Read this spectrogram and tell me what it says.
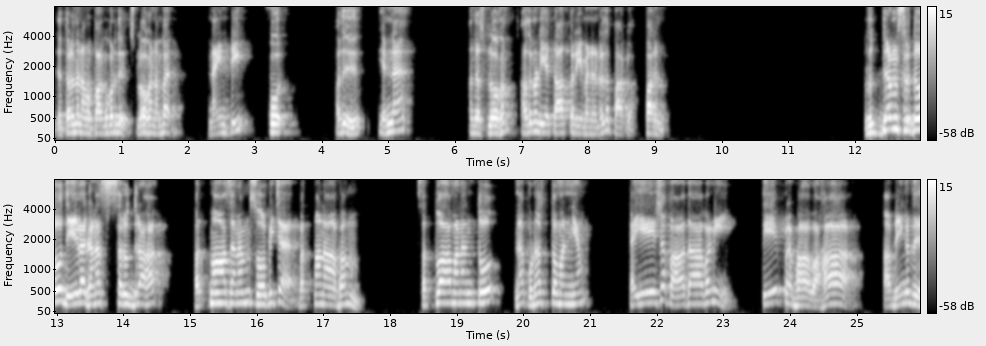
இதை தொடர்ந்து நாம பார்க்க போறது ஸ்லோகம் நம்பர் நைன்டி ஃபோர் அது என்ன? அந்த ஸ்லோகம் அதனுடைய தாத்பரியம் என்னன்றதை பார்க்கலாம். பாருங்க. ருத்ரம் ஸ்ருதோ தேவகணசருத்ரா பத்மாசனம் சோபிச்ச பத்மநாபம். சத்வாமனந்தோ ந புனஸ்துவமன்யம். கயேஷ பாதாவணி தே பிரபாவா அப்படிங்கிறது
